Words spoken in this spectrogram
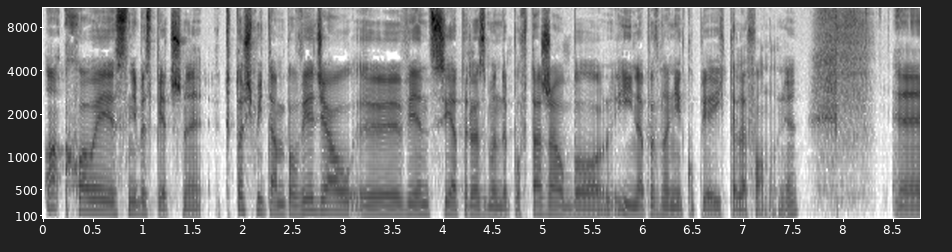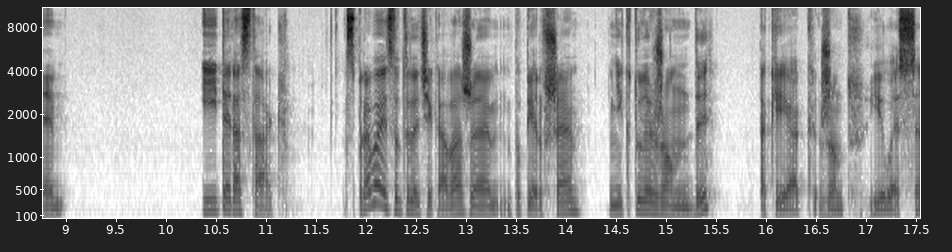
o, Huawei jest niebezpieczny. Ktoś mi tam powiedział, więc ja teraz będę powtarzał, bo i na pewno nie kupię ich telefonu, nie? I teraz tak. Sprawa jest o tyle ciekawa, że po pierwsze, niektóre rządy, takie jak rząd USA,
